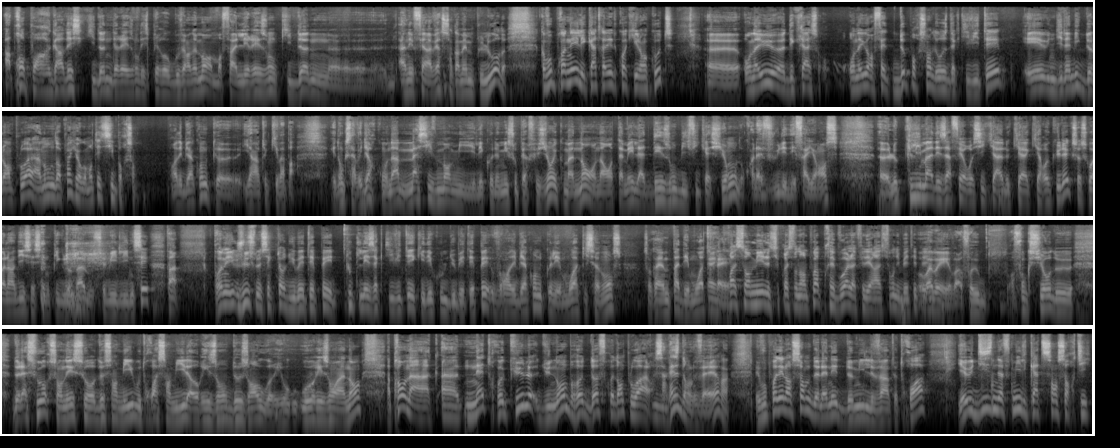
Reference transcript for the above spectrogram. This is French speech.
après, on pourra regarder ce qui donne des raisons d'espérer au gouvernement. Mais enfin, les raisons qui donnent euh, un effet inverse sont quand même plus lourdes. Quand vous prenez les quatre années de quoi qu'il en coûte, euh, on a eu des créations. On a eu en fait 2% de hausse d'activité et une dynamique de l'emploi, un nombre d'emplois qui a augmenté de 6% on rendez bien compte qu'il y a un truc qui va pas. Et donc ça veut dire qu'on a massivement mis l'économie sous perfusion et que maintenant on a entamé la dézombification. Donc on a vu les défaillances, euh, le climat des affaires aussi qui a, qui a, qui a reculé, que ce soit l'indice S&P global ou celui de l'Insee. Enfin, prenez juste le secteur du BTP et toutes les activités qui découlent du BTP, vous vous rendez bien compte que les mois qui s'annoncent sont quand même pas des mois très... 300 000 suppressions d'emplois prévoit la fédération du BTP. Voilà, faut, en fonction de, de la source, on est sur 200 000 ou 300 000 à horizon deux ans ou, horizon un an. Après, on a un, net recul du nombre d'offres d'emploi. Alors, ça mm. reste dans le vert, mais vous prenez l'ensemble de l'année 2023, il y a eu 19 400 sorties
